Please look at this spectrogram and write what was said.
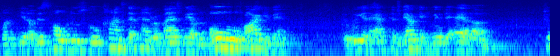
when, you know, this whole new school concept kind of reminds me of an old argument that we in the African American community had uh, two,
